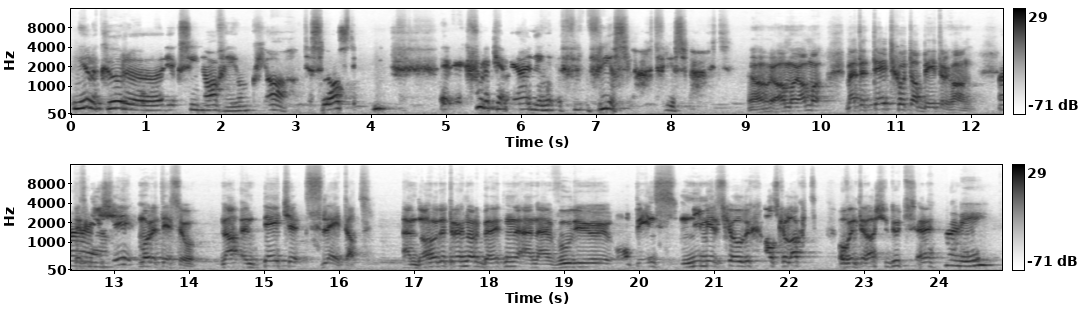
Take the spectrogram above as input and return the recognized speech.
niet een keer eh, ik zie af, jong. Ja, het is lastig. Eh, Ik voel ik in mijn ding vrij slecht, vrij slecht. Ja, ja, maar, ja, maar met de tijd gaat dat beter gaan. het is een Ah, ja. cliché, maar het is zo. Na een tijdje slijt dat. En dan ga je terug naar buiten en, en voel je je opeens niet meer schuldig als je lacht of een terrasje doet. Hè. Allee.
